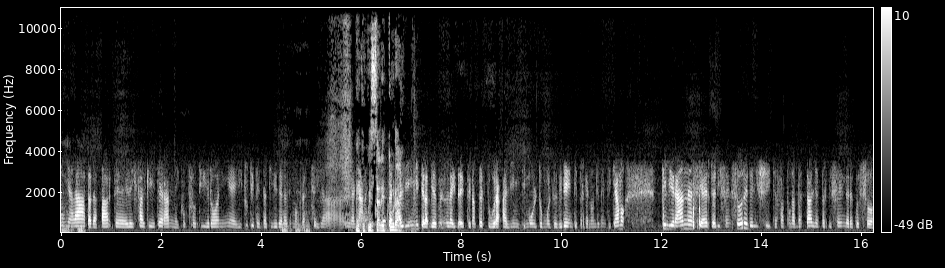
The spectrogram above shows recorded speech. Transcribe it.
pugnalata da parte dei falchi di Teheran nei confronti di Rouhani e di tutti i tentativi della democrazia iraniana. Ecco, questa lettura... Al limite, l'hai detto in apertura, ha limiti molto molto evidenti perché non dimentichiamo che l'Iran si erge a difensore degli sciiti, ha fatto una battaglia per difendere questo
